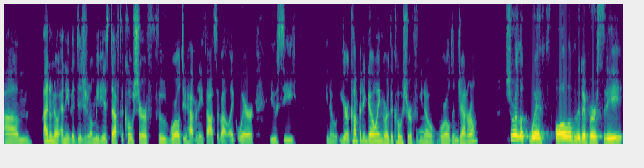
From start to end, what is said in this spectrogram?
um I don't know, any of the digital media stuff, the kosher food world? Do you have any thoughts about like where you see you know your company going or the kosher you know world in general? Sure look with all of the diversity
